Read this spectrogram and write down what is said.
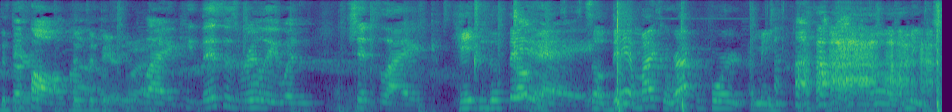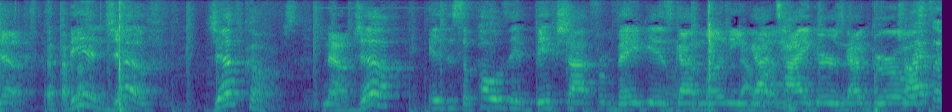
The the, burial. fall. The- the burial. Right. Like he- this is really when shit's like hitting the fan. Okay. So then Michael Rapaport, I mean, oh, I mean Jeff. Then Jeff, Jeff comes. Now Jeff is the supposed big shot from Vegas, got money, got, Got money. tigers, got girls. drives a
